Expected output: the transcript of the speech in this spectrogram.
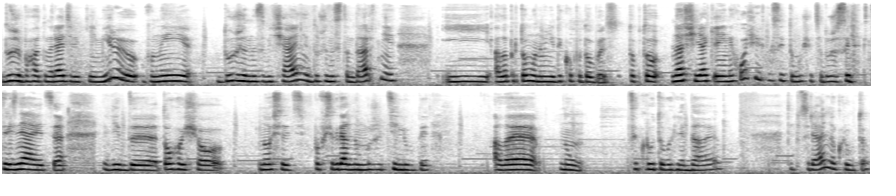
дуже багато нарядів, які я міряю, вони дуже незвичайні, дуже нестандартні, і... але при тому вони мені дико подобаються. Тобто, наче як я і не хочу їх носити, тому що це дуже сильно відрізняється від е, того, що носять в повсякденному житті люди. Але ну, це круто виглядає. Тобто це реально круто.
